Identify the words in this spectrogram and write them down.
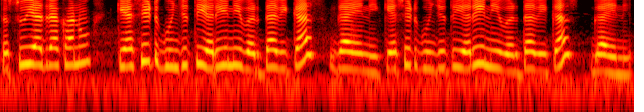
તો શું યાદ રાખવાનું? કેસેટ ગુંજતી હરીની વર્ધા વિકાસ ગાયની. કેસેટ ગુંજતી હરીની વર્ધા વિકાસ ગાયની.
